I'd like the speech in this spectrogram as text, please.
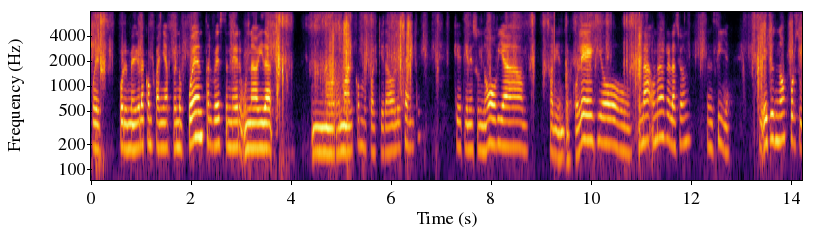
pues por el medio de la compañía pues no pueden tal vez tener una vida normal como cualquier adolescente que tiene su novia saliendo del colegio, una, una relación sencilla. Y ellos no por su,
